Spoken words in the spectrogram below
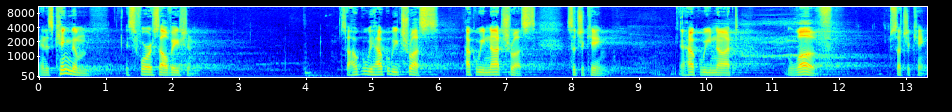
and his kingdom is for our salvation. So how could we how could we trust? How could we not trust such a king? And how could we not love such a king?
